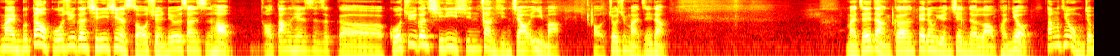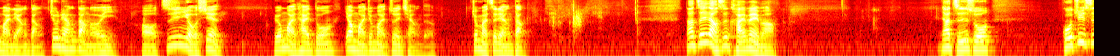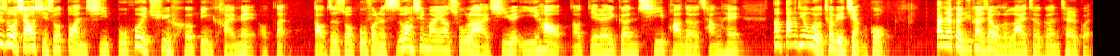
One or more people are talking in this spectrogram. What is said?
买不到国巨跟奇力新的首选，六月三十号哦，当天是这个国巨跟奇力新暂停交易嘛，哦，就去买这一档，买这一档跟被动元件的老朋友，当天我们就买两档，就两档而已，哦，资金有限，不用买太多，要买就买最强的，就买这两档。那这一档是凯美嘛？那只是说。国巨释出消息说，短期不会去合并凯美哦，但导致说部分的失望性卖压出来。七月一号哦，跌了一根七趴的长黑。那当天我有特别讲过，大家可以去看一下我的 Lighter 跟 Telegram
